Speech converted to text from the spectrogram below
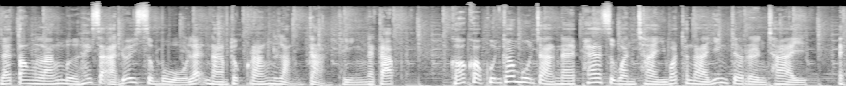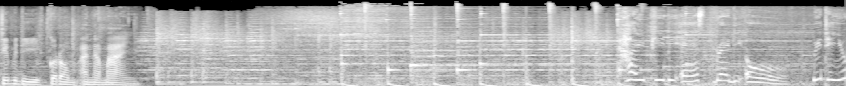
และต้องล้างมือให้สะอาดด้วยสบู่และน้ำทุกครั้งหลังการทิ้งนะครับ ขอขอบคุณข้อมูลจากนายแพทย์สุวรรณชัย วัฒนายิ่งเจริญชัย อธิบดีกรมอนามัย ทย PBS Radio วิทยุ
